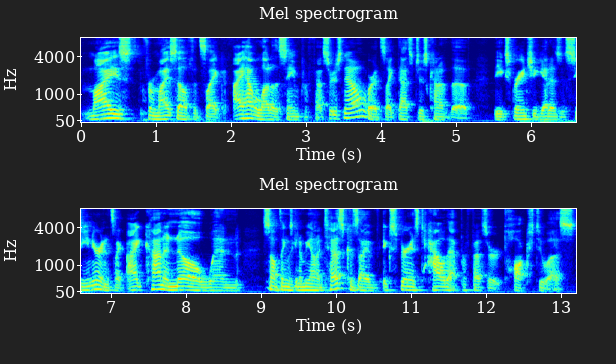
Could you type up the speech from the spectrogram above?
my for myself, it's like I have a lot of the same professors now, where it's like that's just kind of the the experience you get as a senior, and it's like I kind of know when something's going to be on a test because I've experienced how that professor talks to us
